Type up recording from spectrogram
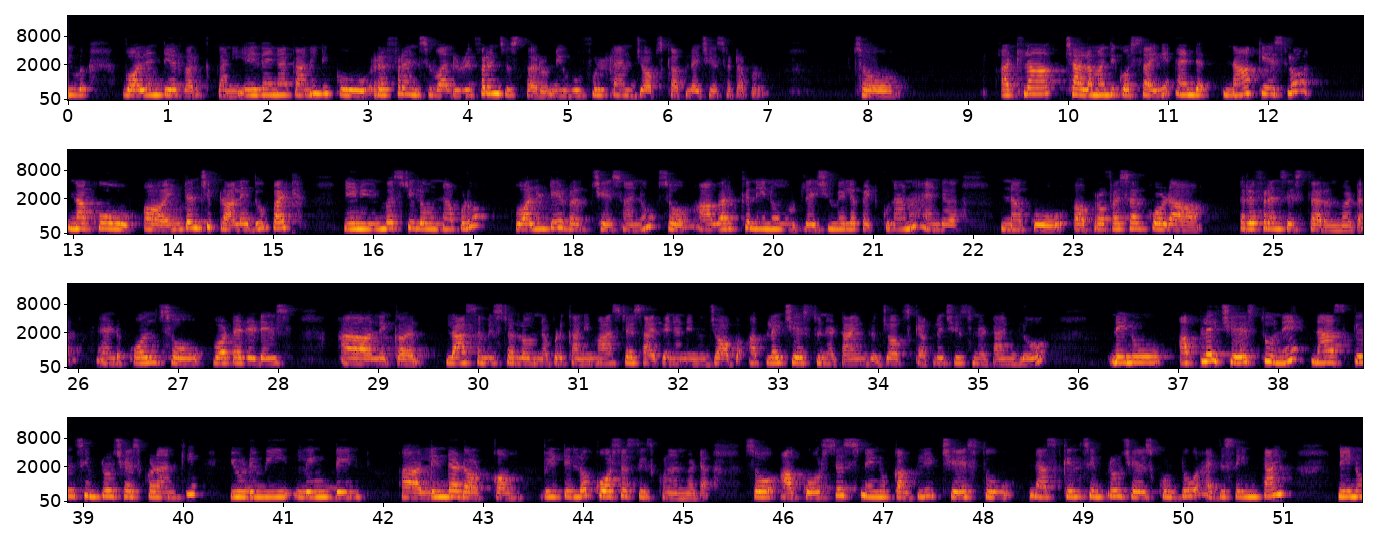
వాలంటీర్ వర్క్ కానీ ఏదైనా కానీ నీకు రెఫరెన్స్ వాళ్ళు రెఫరెన్స్ ఇస్తారు నువ్వు ఫుల్ టైం జాబ్స్కి అప్లై చేసేటప్పుడు. సో అట్లా చాలా మందికి వస్తాయి. అండ్ నా కేసులో నాకు ఇంటర్న్షిప్ రాలేదు బట్ నేను యూనివర్సిటీలో ఉన్నప్పుడు వాలంటీర్ వర్క్ చేశాను. సో ఆ వర్క్ నేను రెజ్యూమేలో పెట్టుకున్నాను అండ్ నాకు ప్రొఫెసర్ కూడా రెఫరెన్స్ ఇస్తారనమాట and also what are days like last సెమిస్టర్లో ఉన్నప్పుడు కానీ మాస్టర్స్ అయిపోయిన నేను జాబ్ అప్లై చేస్తున్న టైంలో జాబ్స్కి అప్లై చేస్తున్న టైంలో నేను అప్లై చేస్తూనే నా స్కిల్స్ ఇంప్రూవ్ చేసుకోవడానికి Udemy LinkedIn Lynda dot com వీటిల్లో కోర్సెస్ తీసుకున్నాను అనమాట సో ఆ కోర్సెస్ నేను కంప్లీట్ చేస్తూ నా స్కిల్స్ ఇంప్రూవ్ చేసుకుంటూ అట్ ద సేమ్ టైం నేను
